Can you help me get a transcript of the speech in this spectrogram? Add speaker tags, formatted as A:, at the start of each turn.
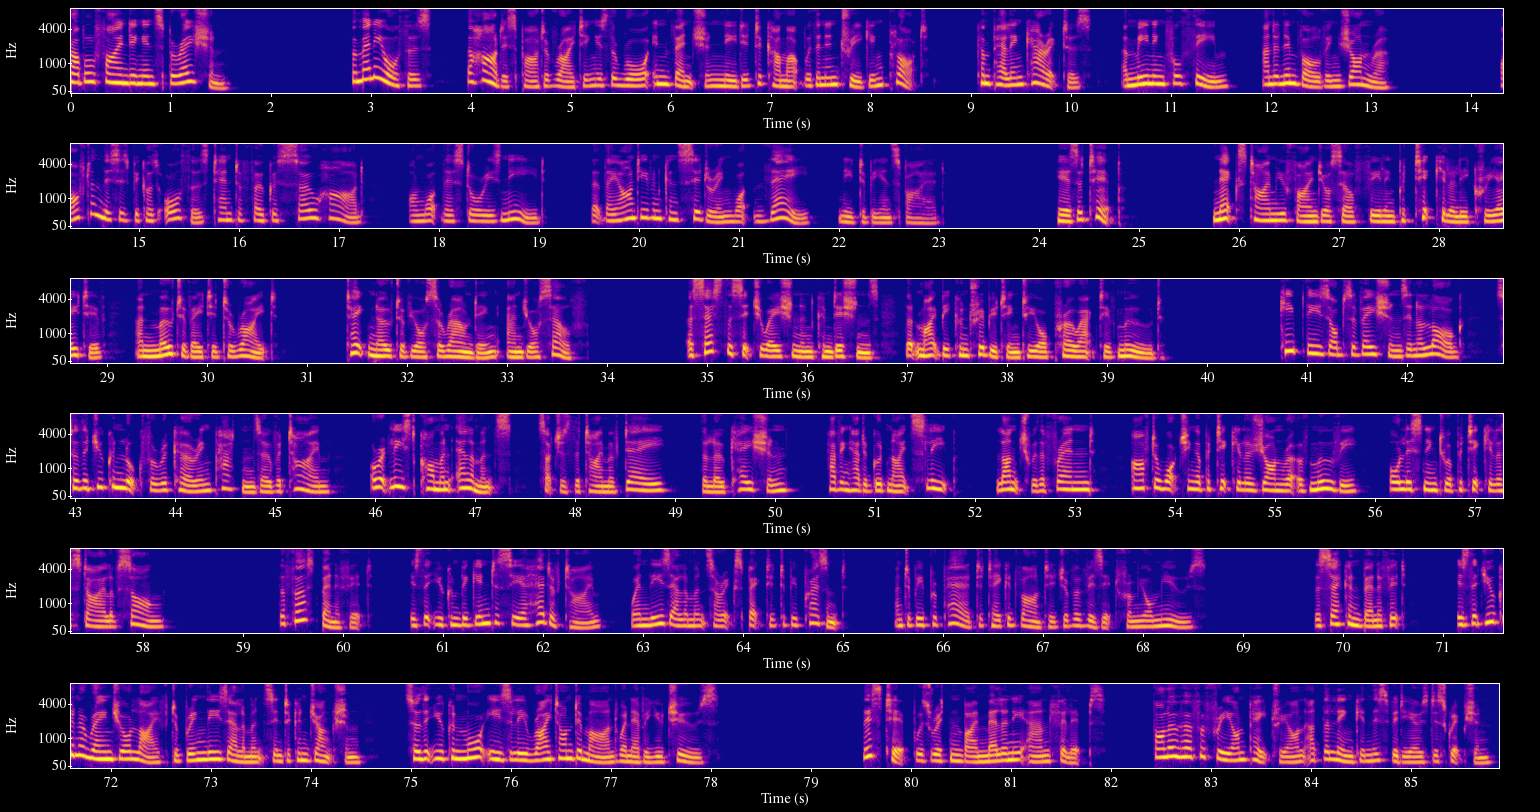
A: Trouble finding inspiration? For many authors, the hardest part of writing is the raw invention needed to come up with an intriguing plot, compelling characters, a meaningful theme, and an involving genre. Often this is because authors tend to focus so hard on what their stories need that they aren't even considering what they need to be inspired. Here's a tip. Next time you find yourself feeling particularly creative and motivated to write, take note of your surrounding and yourself. Assess the situation and conditions that might be contributing to your proactive mood. Keep these observations in a log so that you can look for recurring patterns over time, or at least common elements such as the time of day, the location, having had a good night's sleep, lunch with a friend, after watching a particular genre of movie, or listening to a particular style of song. The first benefit is that you can begin to see ahead of time when these elements are expected to be present and to be prepared to take advantage of a visit from your muse. The second benefit is that you can arrange your life to bring these elements into conjunction so that you can more easily write on demand whenever you choose. This tip was written by Melanie Anne Phillips. Follow her for free on Patreon at the link in this video's description.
